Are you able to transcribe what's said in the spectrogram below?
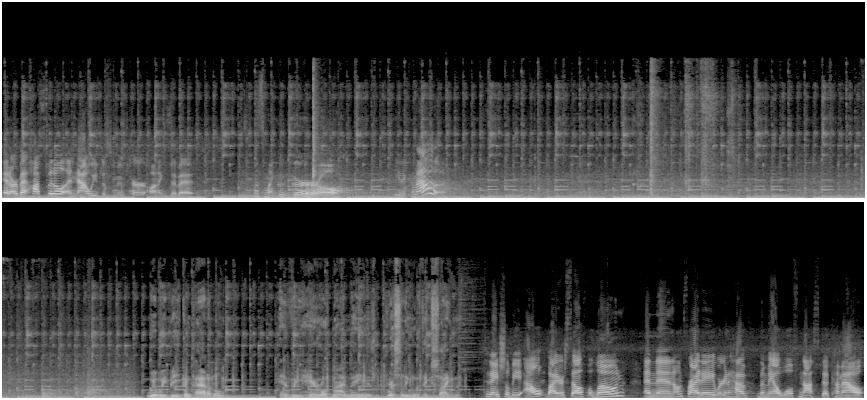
at our vet hospital, and now we've just moved her on exhibit. That's my good girl. You gonna come out? Will we be compatible? Every hair of my mane is bristling with excitement. Today she'll be out by herself alone, and then on Friday we're gonna have the male wolf Nazca come out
